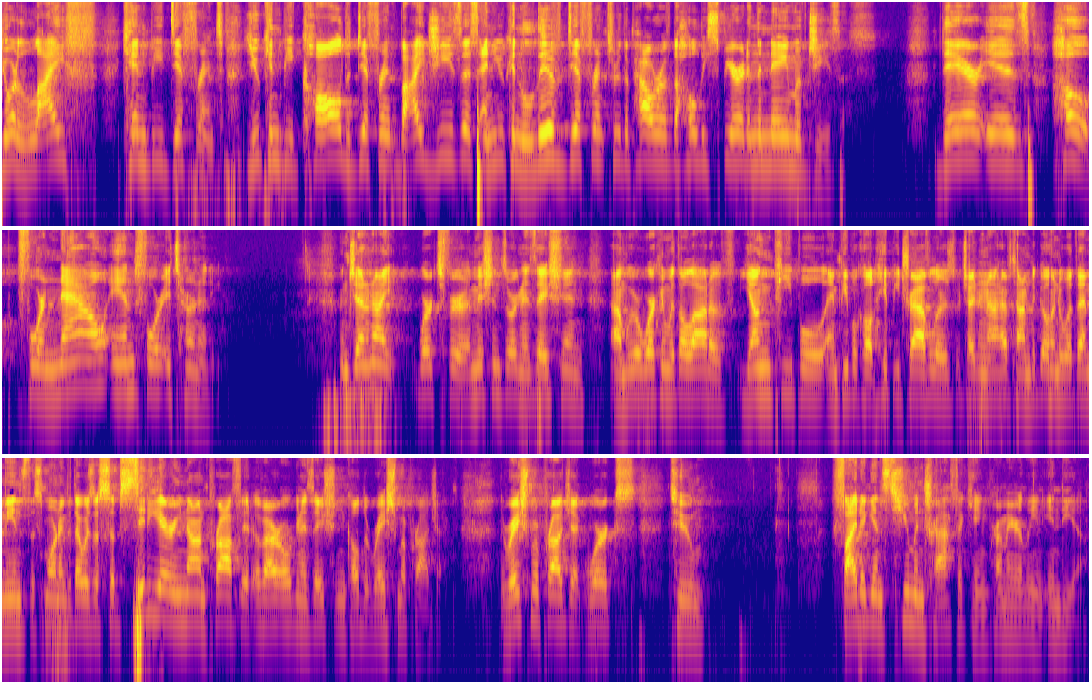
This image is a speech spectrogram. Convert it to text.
Your life can be different. You can be called different by Jesus, and you can live different through the power of the Holy Spirit in the name of Jesus. There is hope for now and for eternity. And Jen and I worked for a missions organization. Um, we were working with a lot of young people and people called hippie travelers, which I do not have time to go into what that means this morning, but there was a subsidiary nonprofit of our organization called the Reshma Project. The Reshma Project works to fight against human trafficking, primarily in India.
